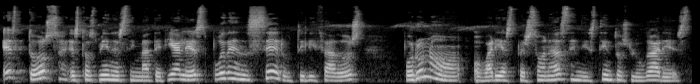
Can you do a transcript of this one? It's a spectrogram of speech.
Estos, estos bienes inmateriales pueden ser utilizados por uno o varias personas en distintos lugares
